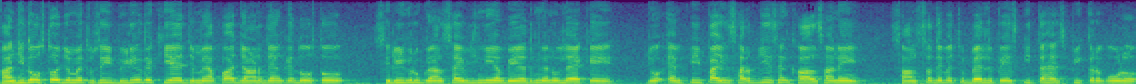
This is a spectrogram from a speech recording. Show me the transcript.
ਹਾਂਜੀ ਦੋਸਤੋ ਜਿਵੇਂ ਤੁਸੀਂ ਵੀਡੀਓ ਦੇਖੀ ਹੈ ਜਿਵੇਂ ਆਪਾਂ ਜਾਣਦੇ ਹਾਂ ਕਿ ਦੋਸਤੋ ਸ੍ਰੀ ਗੁਰੂ ਗ੍ਰੰਥ ਸਾਹਿਬ ਜੀ ਦੀਆਂ ਬੇਅਦਬੀਆਂ ਨੂੰ ਲੈ ਕੇ ਜੋ ਐਮਪੀ ਭਾਈ ਸਰਬਜੀਤ ਸਿੰਘ ਖਾਲਸਾ ਨੇ ਸੰਸਦ ਦੇ ਵਿੱਚ ਬਿੱਲ ਪੇਸ਼ ਕੀਤਾ ਹੈ ਸਪੀਕਰ ਕੋਲ,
